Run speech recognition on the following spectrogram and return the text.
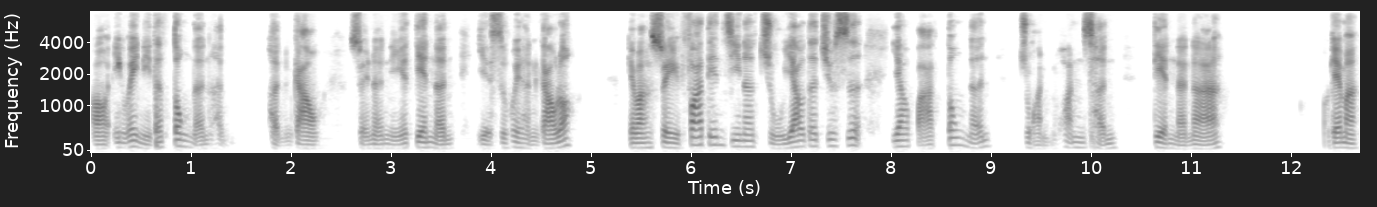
哦，因为你的动能很很高，所以呢，你的电能也是会很高咯，对吗？所以发电机呢，主要的就是要把动能转换成电能啊。OK 吗？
